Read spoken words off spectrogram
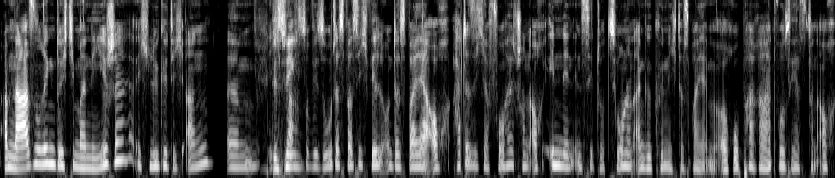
am Nasenring durch die Manege, ich lüge dich an, ähm, ich Deswegen- mache sowieso das, was ich will. Und das war ja auch, hatte sich ja vorher schon auch in den Institutionen angekündigt. Das war ja im Europarat, wo sie jetzt dann auch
